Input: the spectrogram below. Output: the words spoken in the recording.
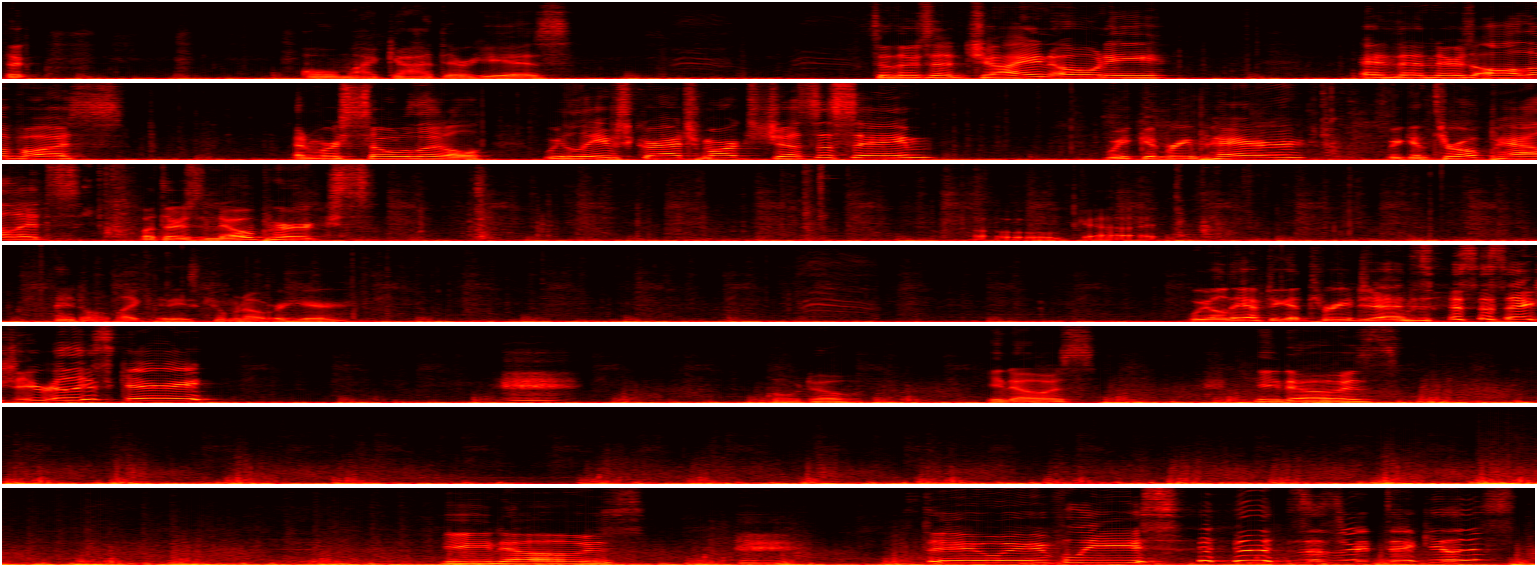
The Oh my god, there he is. So there's a giant Oni, and then there's all of us, and we're so little. We leave scratch marks just the same. We could repair, we can throw pallets, but there's no perks. Oh god. I don't like that he's coming over here. We only have to get three gens. This is actually really scary. Oh no. He knows. He knows. He knows. Stay away, please. this is ridiculous.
